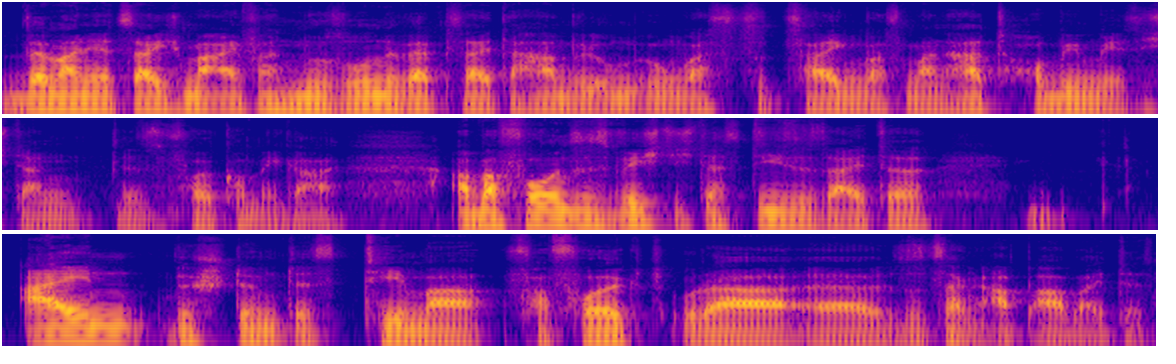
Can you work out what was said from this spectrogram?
wenn man jetzt, sage ich mal, einfach nur so eine Webseite haben will, um irgendwas zu zeigen, was man hat, hobbymäßig, dann ist es vollkommen egal. Aber für uns ist wichtig, dass diese Seite ein bestimmtes Thema verfolgt oder äh, sozusagen abarbeitet.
